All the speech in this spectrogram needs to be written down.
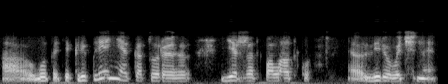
а, вот эти крепления, которые держат палатку, веревочные.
